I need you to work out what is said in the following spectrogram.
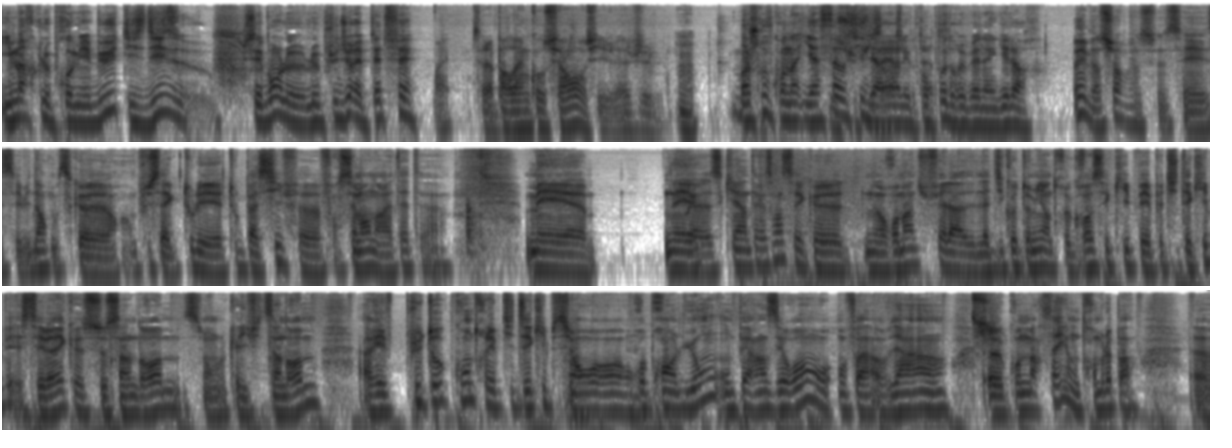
ils marquent le premier but, ils se disent c'est bon, le, le plus dur est peut-être fait. Ouais, c'est la part d'inconscient aussi. Là, je... Moi je trouve qu'on a, il y a ça aussi derrière les propos de Ruben Aguilar. Oui, bien sûr, c'est évident, parce que en plus avec tous les tout le passif, euh, forcément dans la tête. euh, mais euh, mais euh, ce qui est intéressant, c'est que euh, Romain, tu fais la, la dichotomie entre grosse équipe et petite équipe, et c'est vrai que ce syndrome, si on le qualifie de syndrome, arrive plutôt contre les petites équipes. Si on, on reprend Lyon, on perd un 0 on- enfin on vient un, euh, contre Marseille, on tremble pas. Euh,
